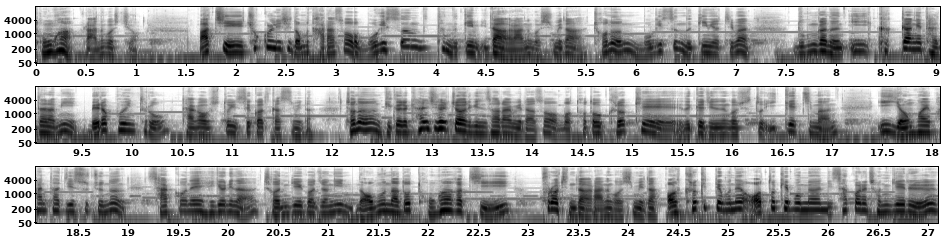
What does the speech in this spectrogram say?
동화라는 것이죠. 마치 초콜릿이 너무 달아서 목이 쓴 듯한 느낌이다라는 것입니다. 저는 목이 쓴 느낌이었지만 누군가는 이 극강의 달달함이 매력 포인트로 다가올 수도 있을 것 같습니다. 저는 비교적 현실적인 사람이라서 뭐 더더욱 그렇게 느껴지는 것일 수도 있겠지만 이 영화의 판타지 수준은 사건의 해결이나 전개 과정이 너무나도 동화같이 풀어진다라는 것입니다. 어, 그렇기 때문에 어떻게 보면 이 사건의 전개를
